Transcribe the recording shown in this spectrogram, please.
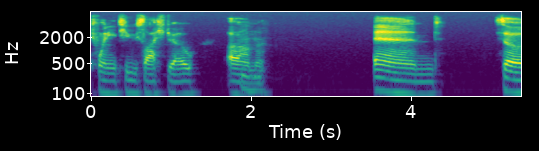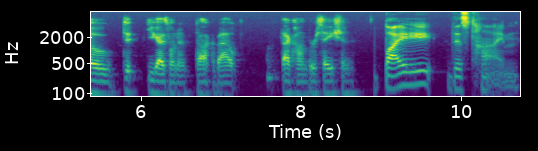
22 slash Joe. Um Mhm. and so do you guys want to talk about that conversation? by this time,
